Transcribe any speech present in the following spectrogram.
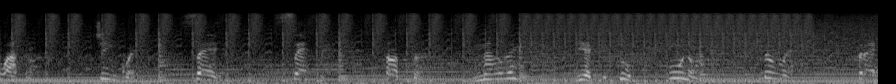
4, 5, 6, 7, 8, 9, 10, su, 1, 2, 3,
